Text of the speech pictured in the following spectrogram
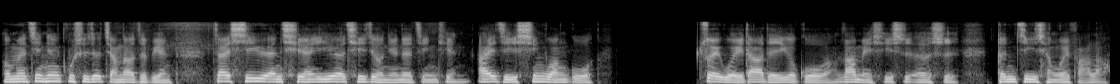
我们今天故事就讲到这边。在西元前一二七九年的今天，埃及新王国最伟大的一个国王拉美西斯二世登基成为法老。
